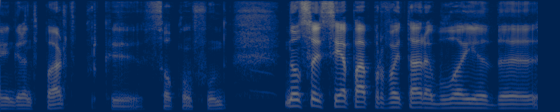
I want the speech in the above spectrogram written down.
em grande parte, porque só confunde. Não sei se é para aproveitar a boleia da,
